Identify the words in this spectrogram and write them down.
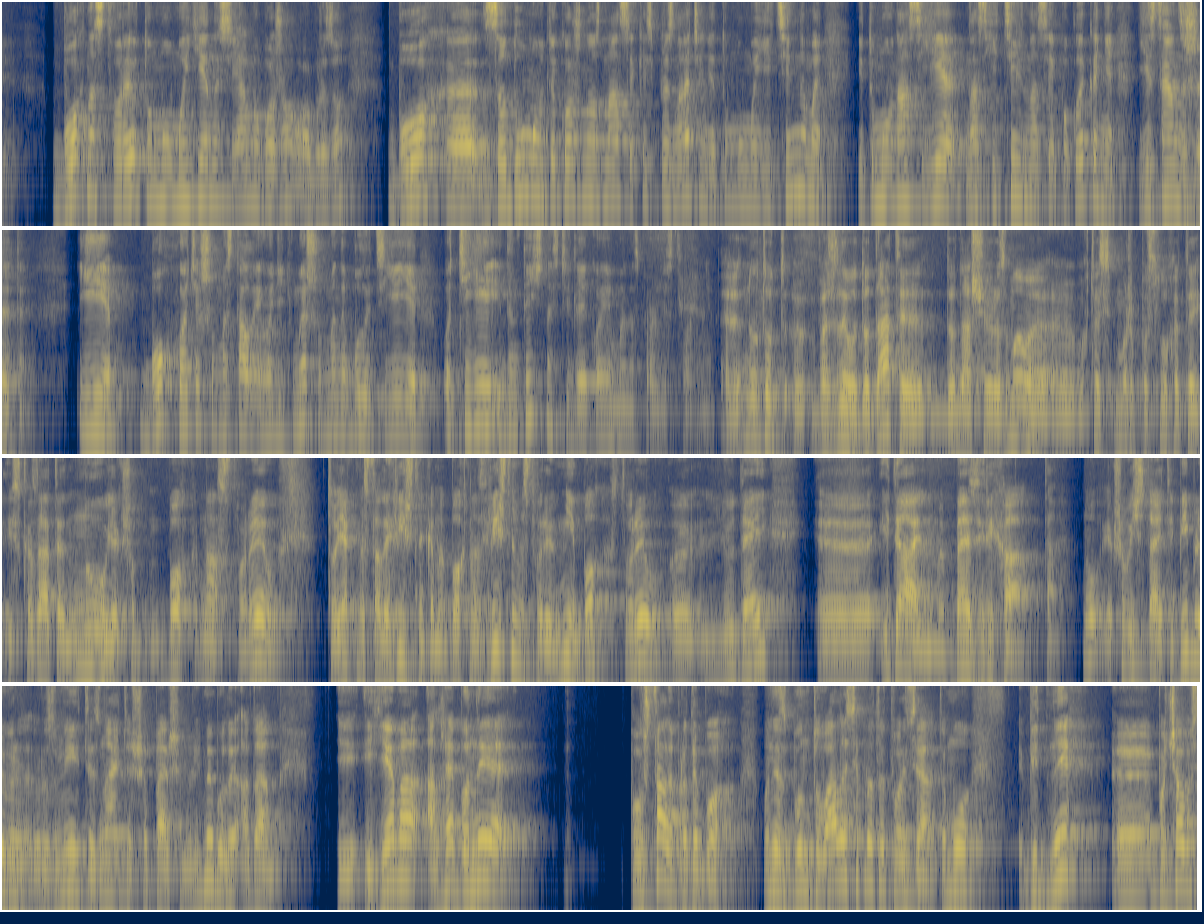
Бог нас створив, тому ми є носіями Божого образу. Бог е, задумав для кожного з нас якесь призначення, тому ми є цінними, і тому в нас є, в нас є ціль, в нас є покликання, є сенс жити. І Бог хоче, щоб ми стали його дітьми, щоб ми не були цієї, от тієї ідентичності, для якої ми насправді створені. Е, Ну тут е, важливо додати до нашої розмови, е, бо хтось може послухати і сказати: ну, якщо Бог нас створив, то як ми стали грішниками, Бог нас грішними створив? Ні, Бог створив людей ідеальними, без гріха. Так. Ну, якщо ви читаєте Біблію, ви розумієте, знаєте, що першими людьми були Адам і Єва, але вони повстали проти Бога. Вони збунтувалися проти Творця. Тому від них е,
